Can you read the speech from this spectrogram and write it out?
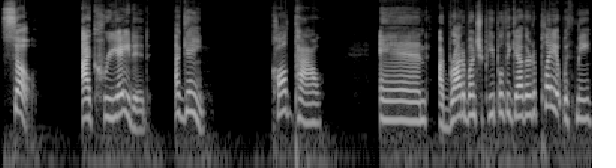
So I created a game called POW, and I brought a bunch of people together to play it with me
